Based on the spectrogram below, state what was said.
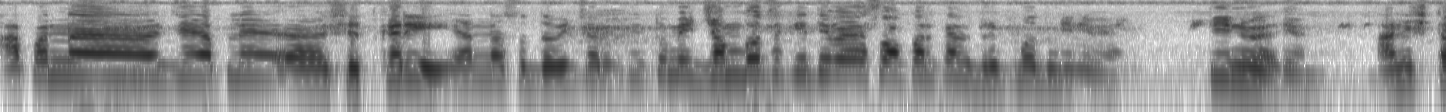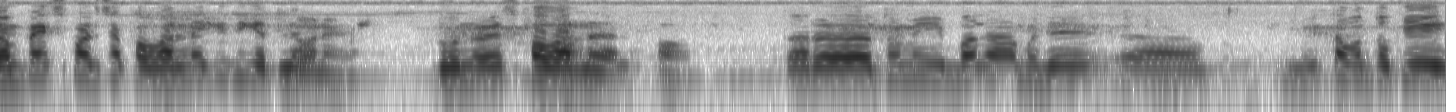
आपण अं, जे आपले अं, शेतकरी यांना सुद्धा विचारू की तुम्ही जम्बोचा किती वेळेस वापर केला ड्रिप मधून? तीन वेळा. तीन वेळेस. आणि स्टंप एक्सपर्टच्या फवारण्या किती घेतल्या? दोन वेळा. दोन वेळेस फवारण्या झाल्या हो. तर तुम्ही बघा म्हणजे मी तर म्हणतो की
